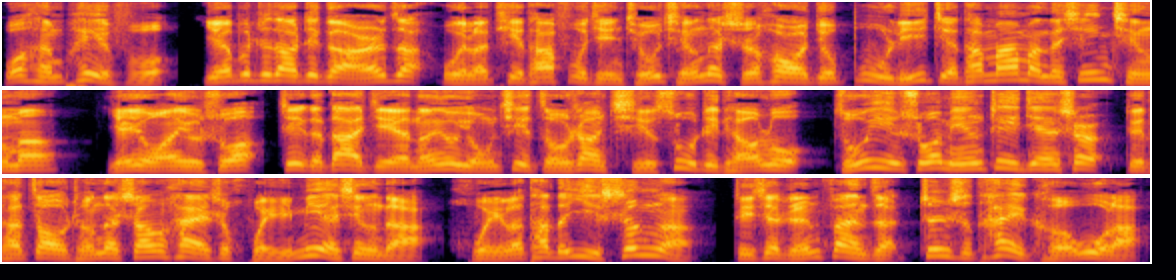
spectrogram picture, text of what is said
我很佩服。也不知道这个儿子为了替他父亲求情的时候，就不理解他妈妈的心情吗？也有网友说，这个大姐能有勇气走上起诉这条路，足以说明这件事儿对她造成的伤害是毁灭性的，毁了她的一生啊！这些人贩子真是太可恶了，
